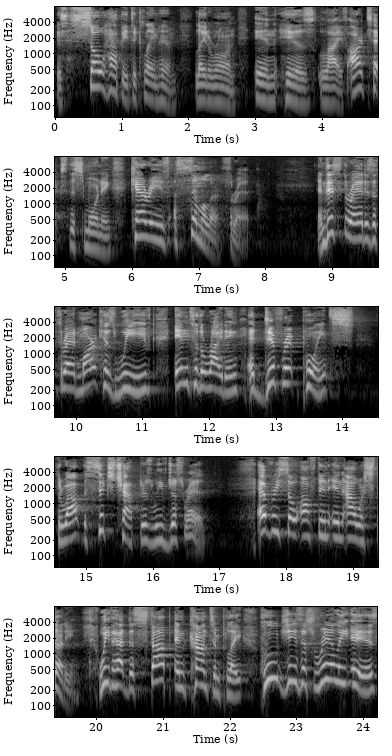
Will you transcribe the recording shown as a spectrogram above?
is so happy to claim him later on in his life. Our text this morning carries a similar thread. And this thread is a thread Mark has weaved into the writing at different points throughout the six chapters we've just read. Every so often in our study, we've had to stop and contemplate who Jesus really is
